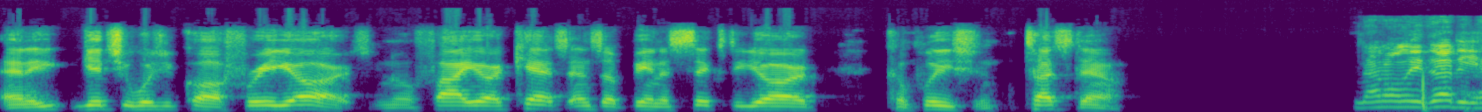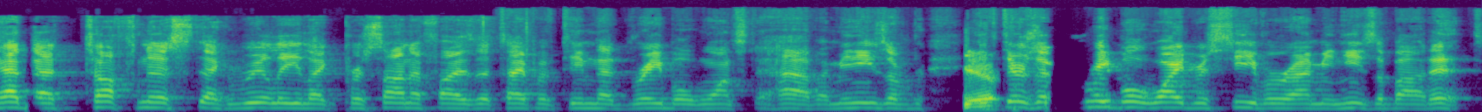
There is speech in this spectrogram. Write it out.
and he gets you what you call free yards. You know, five yard catch ends up being a sixty yard completion touchdown not only that, he had that toughness that really like personifies the type of team that Vrabel wants to have. I mean, he's a yep. if there's a Vrabel wide receiver, I mean, he's about it.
